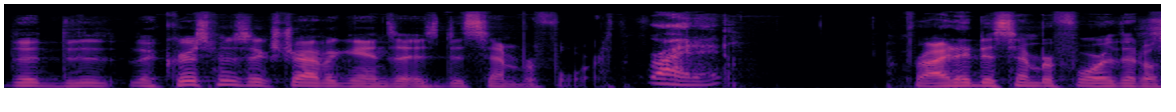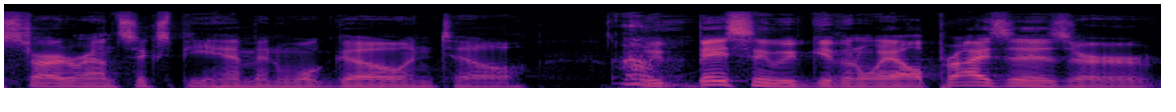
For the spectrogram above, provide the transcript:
the, the, the Christmas extravaganza is December 4th. Friday. Friday, December 4th, it'll start around 6 p.m. and we'll go until we Oh. basically we've given away all prizes or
